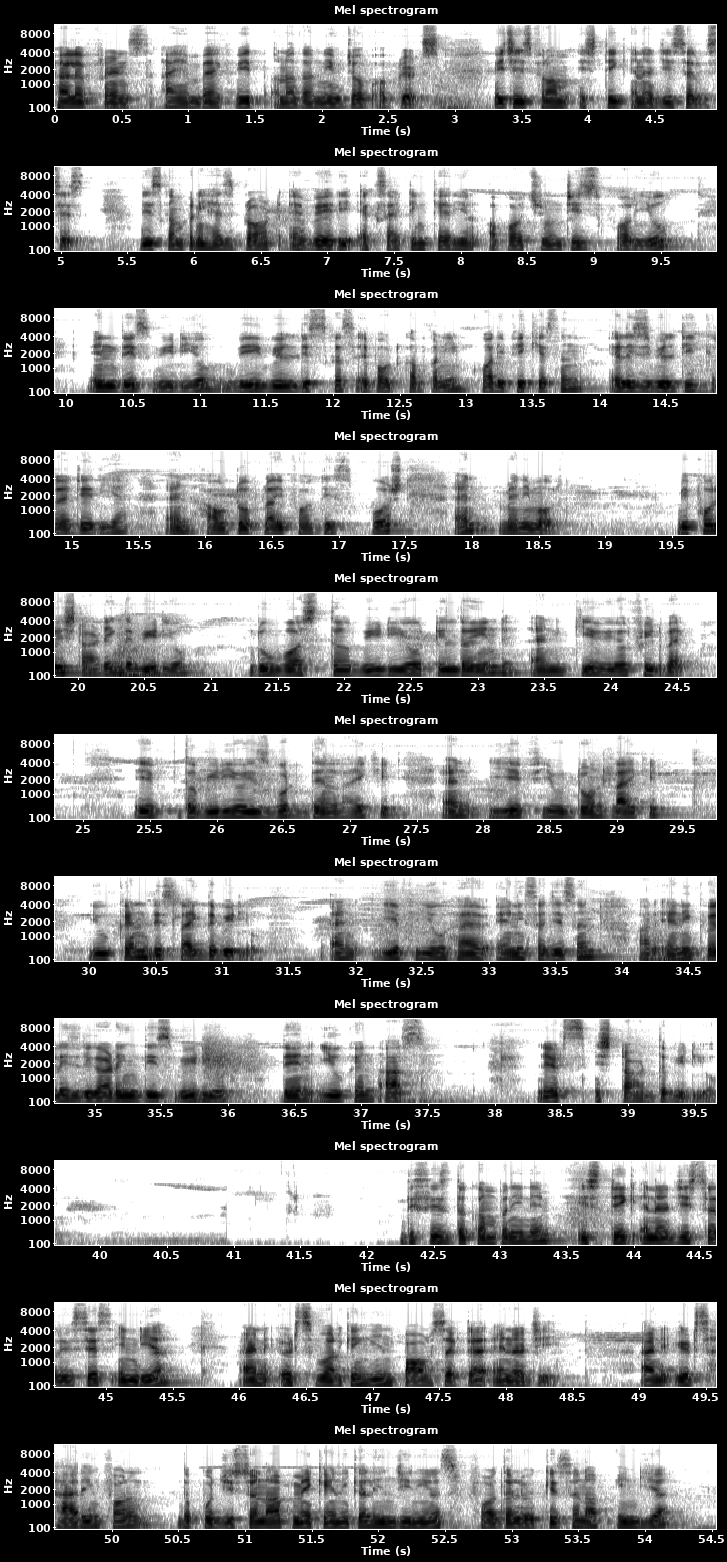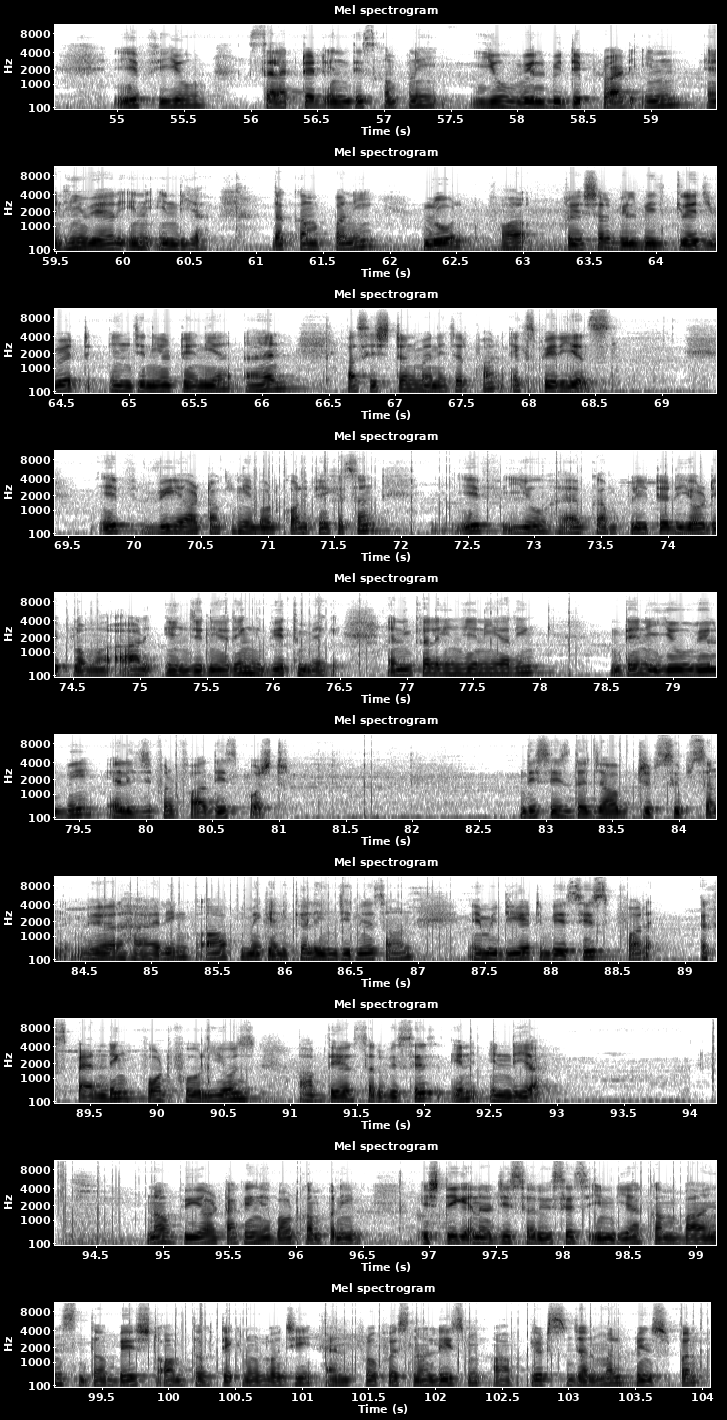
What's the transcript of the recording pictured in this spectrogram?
Hello friends, I am back with another new job updates which is from STEAG Energy Services. This company has brought a very exciting career opportunities for you. In this video, we will discuss about company qualification, eligibility criteria and how to apply for this post and many more. Before starting the video, do watch the video till the end and give your feedback. If the video is good then like it and if you don't like it you can dislike the video. And if you have any suggestion or any queries regarding this video then you can ask. Let's start the video. This is the company name STEAG energy services india and it's working in power sector energy. And it's hiring for the position of mechanical engineers for the location of india if you selected in this company you will be deployed in anywhere in india. The company role for fresher will be graduate engineer tenure and assistant manager for experience. If we are talking about qualification if you have completed your diploma or engineering with mechanical engineering then you will be eligible for this post this is the job description. We are hiring of mechanical engineers on immediate basis for expanding portfolios of their services in India. Now we are talking about company. STEAG Energy Services India combines the best of the technology and professionalism of its general principle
